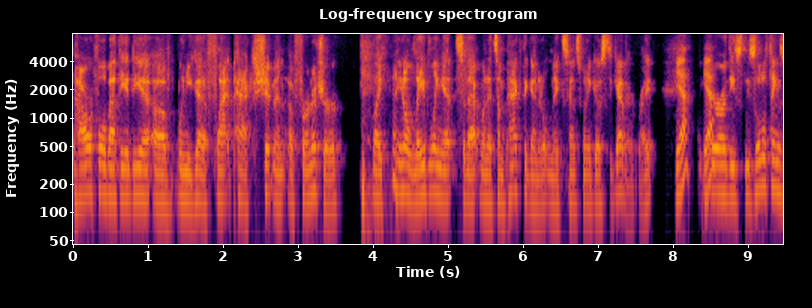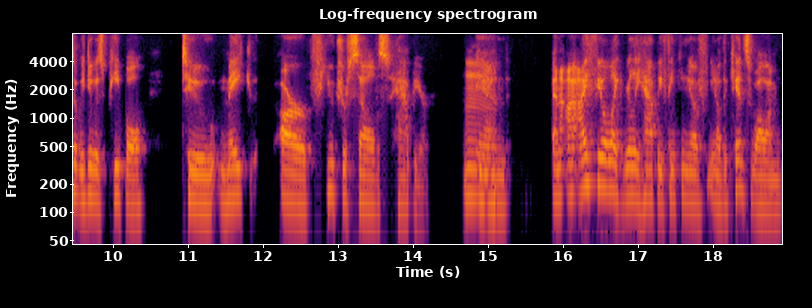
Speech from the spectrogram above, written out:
powerful about the idea of when you get a flat packed shipment of furniture, like, you know, labeling it so that when it's unpacked again, it'll make sense when it goes together, right? Yeah, Like, yeah, There are these these little things that we do as people to make our future selves happier. Mm. and and I, I feel like really happy thinking of you know the kids while I'm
